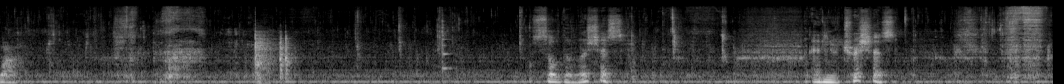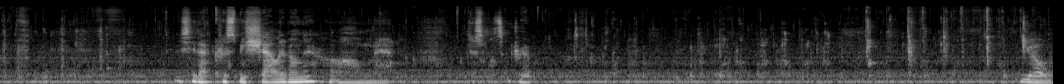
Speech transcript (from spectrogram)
Wow. So delicious nutritious. You see that crispy shallot on there? Oh man, just wants a drip. Yo,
